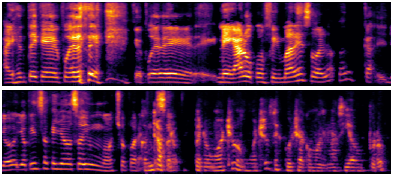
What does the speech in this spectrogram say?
hay gente que puede, que puede negar o confirmar eso, ¿verdad? Pero yo, yo pienso que yo soy un 8 por ahí. Contra, pero, pero un 8, un 8 se escucha como demasiado pro.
